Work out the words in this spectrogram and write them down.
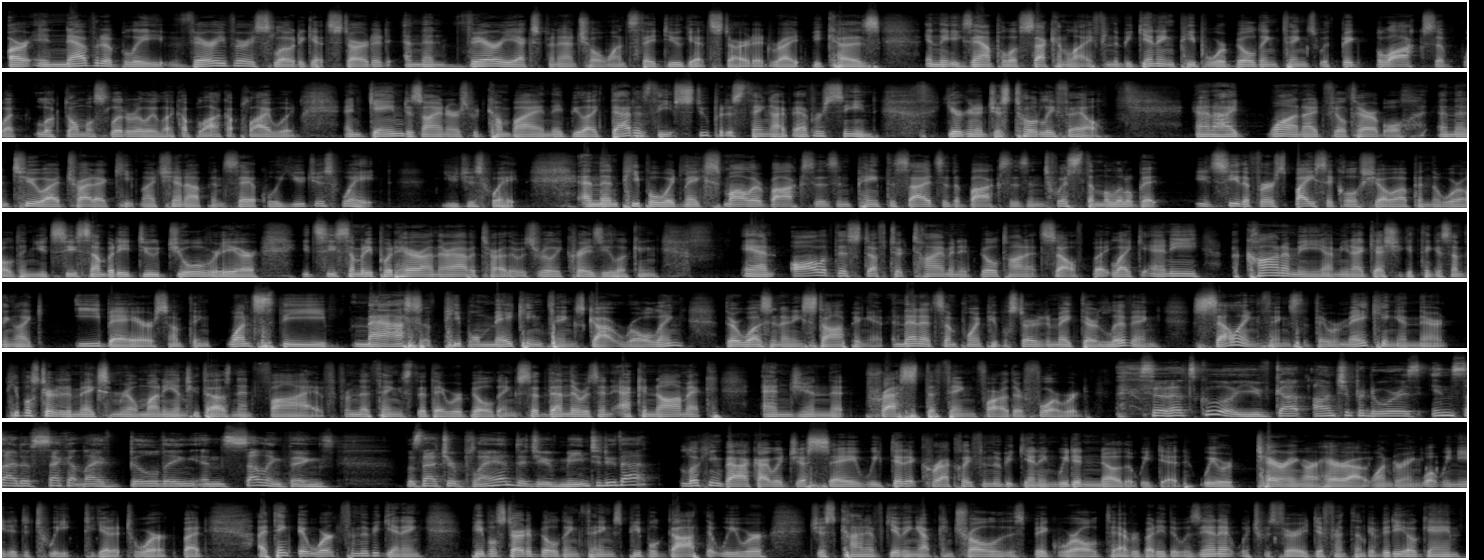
are inevitably very, very slow to get started and then very exponential once they do get started, right? Because in the example of Second Life, in the beginning, people were building things with big blocks of what looked almost literally like a block of plywood. And game designers would come by and they'd be like, that is the stupidest thing I've ever seen. You're going to just totally fail. And I, one, I'd feel terrible. And then two, I'd try to keep my chin up and say, well, you just wait You just wait. And then people would make smaller boxes and paint the sides of the boxes and twist them a little bit you'd see the first bicycle show up in the world and you'd see somebody do jewelry or you'd see somebody put hair on their avatar that was really crazy looking and all of this stuff took time and it built on itself. But like any economy, I mean, I guess you could think of something like eBay or something. Once the mass of people making things got rolling, there wasn't any stopping it. And then at some point, people started to make their living selling things that they were making in there. People started to make some real money in 2005 from the things that they were building. So then there was an economic engine that pressed the thing farther forward. So that's cool. You've got entrepreneurs inside of Second Life building and selling things. Was that your plan? Did you mean to do that? Looking back, I would just say we did it correctly from the beginning. We didn't know that we did. We were tearing our hair out, wondering what we needed to tweak to get it to work. But I think it worked from the beginning. People started building things. People got that we were just kind of giving up control of this big world to everybody that was in it, which was very different than a video game.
